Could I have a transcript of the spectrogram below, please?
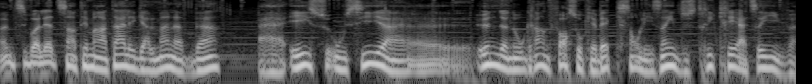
un petit volet de santé mentale également là-dedans, et aussi une de nos grandes forces au Québec qui sont les industries créatives.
